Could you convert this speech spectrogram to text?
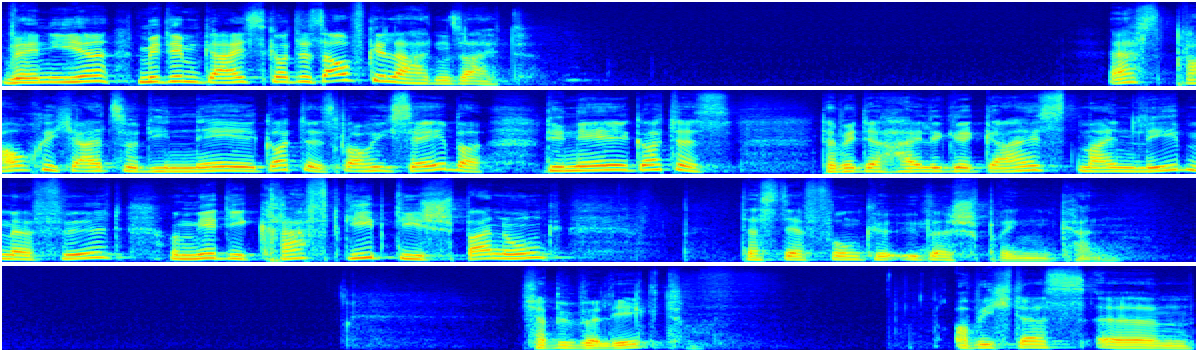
wenn ihr mit dem Geist Gottes aufgeladen seid. Erst brauche ich also die Nähe Gottes, brauche ich selber die Nähe Gottes, damit der Heilige Geist mein Leben erfüllt und mir die Kraft gibt, die Spannung, dass der Funke überspringen kann. Ich habe überlegt, ob ich das ähm,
